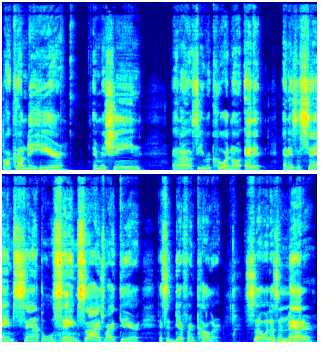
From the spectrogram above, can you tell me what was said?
I'll come to here in Maschine and I'll see record no edit and it's the same sample, same size right there. It's a different color. So it doesn't matter.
